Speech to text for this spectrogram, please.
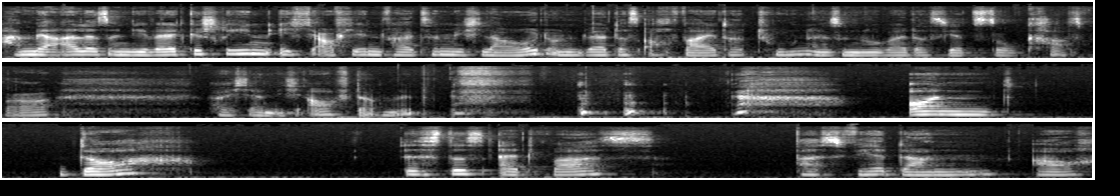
Haben wir alles in die Welt geschrien, ich auf jeden Fall ziemlich laut und werde das auch weiter tun, also nur weil das jetzt so krass war, höre ich ja nicht auf damit. und doch ist es etwas, was wir dann auch,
